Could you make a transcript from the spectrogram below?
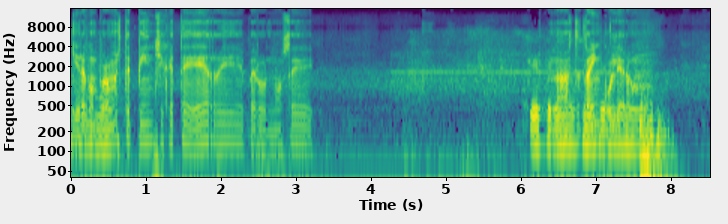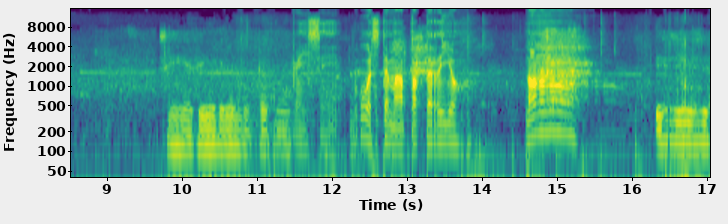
Quiero comprarme este pinche GTR, pero no sé. Sigue No, este está bien culero. Sigue, sigue queriendo. Cállese. Uh, este mapa, perrillo. No, no, no. Sí, sí, sí, sí.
